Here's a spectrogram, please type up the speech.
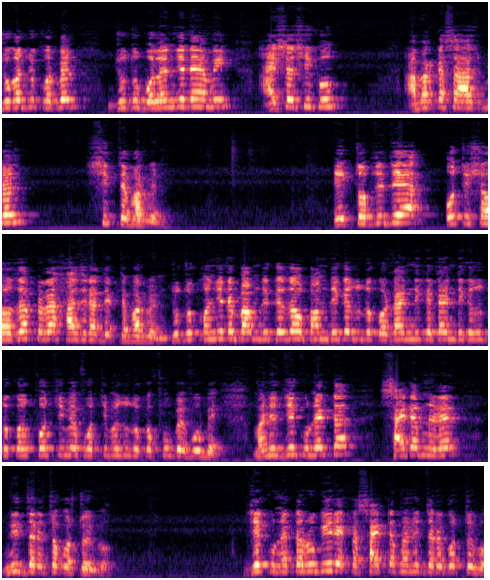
যোগাযোগ করবেন। যদি বলেন যে, না, আমি আয়সা শিখুম, আমার কাছে আসবেন, শিখতে পারবেন। এই তবজি দিয়ে অতি সহজে আপনারা হাজিরা দেখতে পারবেন। যদি কঞ্জিনে বাম দিকে যাও, বাম দিকে যদি ডাইন দিকে ডাইন দিকে যদি পশ্চিমে পশ্চিমে যদি ফুবে ফুবে। মানে যে কোনো একটা সাইড আপনারা নির্ধারিত করতে হইব। যে কোনো একটা রুগীর একটা সাইড আপনার নির্ধারণ করতে হইব।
